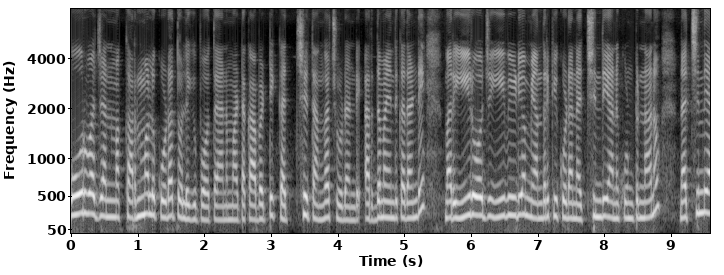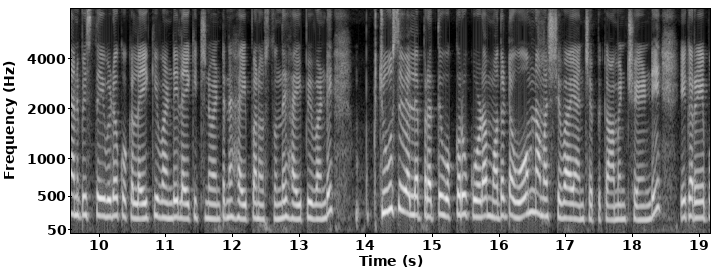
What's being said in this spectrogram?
పూర్వజన్మ కర్మలు కూడా తొలగిపోతాయి అన్నమాట కాబట్టి ఖచ్చితంగా చూడండి. అర్థమైంది కదండి? మరి ఈరోజు ఈ వీడియో మీ అందరికీ కూడా నచ్చింది అనుకుంటున్నాను. నచ్చింది అనిపిస్తే ఈ వీడియోకి ఒక లైక్ ఇవ్వండి. లైక్ ఇచ్చిన వెంటనే హైప్ అని వస్తుంది. హైప్ ఇవ్వండి. చూసి వెళ్ళే ప్రతి ఒక్కరూ కూడా మొదట ఓం నమ శివాయ అని చెప్పి కామెంట్ చేయండి. ఇక రేపు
